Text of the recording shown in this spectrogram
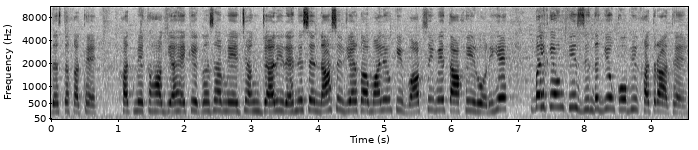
दस्तखत हैं। खत में कहा गया है कि गजा में जंग जारी रहने से न सिर्फ़ जरकामालियों की वापसी में ताखिर हो रही है, बल्कि उनकी जिंदगियों को भी खतरात हैं।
